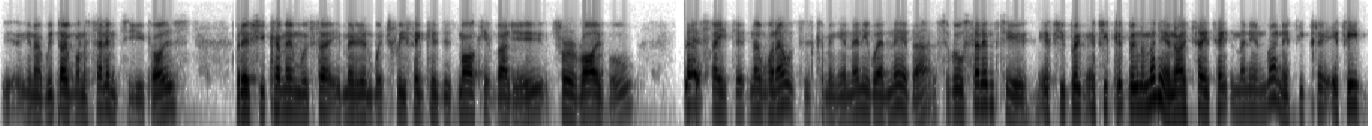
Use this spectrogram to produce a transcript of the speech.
You know, we don't want to sell him to you guys, but if you come in with 30 million, which we think is his market value for a rival, let's face it, no one else is coming in anywhere near that. So we'll sell him to you if you bring if you could bring the money. And I say take the money and run. If he if he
